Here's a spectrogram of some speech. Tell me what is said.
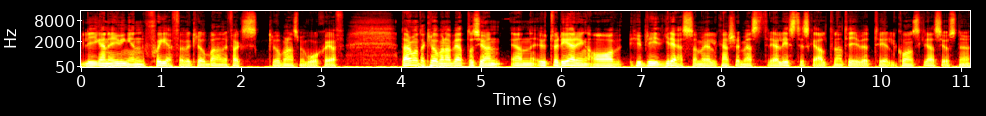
ligan är ju ingen chef över klubbarna, det är faktiskt klubbarna som är vår chef. Däremot har klubbarna bett oss göra en, en utvärdering av hybridgräs som är väl kanske det mest realistiska alternativet till konstgräs just nu.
